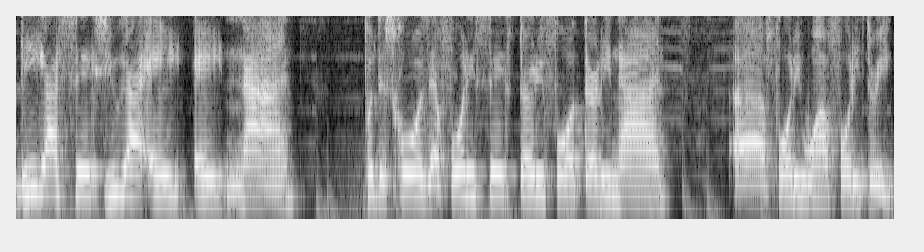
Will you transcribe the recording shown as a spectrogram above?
D got six, you got eight, eight, nine. Put the scores at 46, 34, 39, uh, 41, 43.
